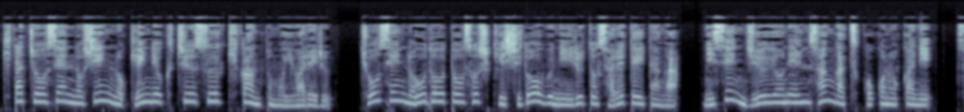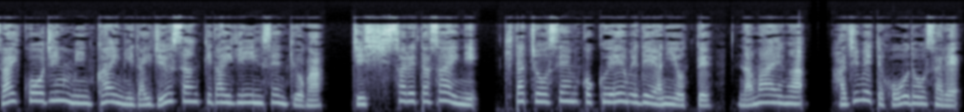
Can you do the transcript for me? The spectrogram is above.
北朝鮮の真の権力中枢機関とも言われる朝鮮労働党組織指導部にいるとされていたが、2014年3月9日に最高人民会議第13期大議員選挙が実施された際に北朝鮮国営メディアによって名前が初めて報道され、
